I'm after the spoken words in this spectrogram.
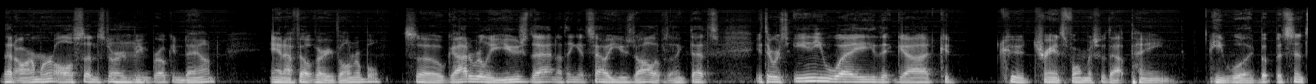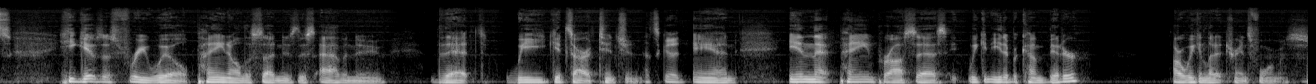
that armor, all of a sudden started being broken down, and I felt very vulnerable. So God really used that, and I think that's how He used all of us. I think that's if there was any way that God could could transform us without pain, He would. But but since He gives us free will, pain all of a sudden is this avenue that we gets our attention. that's good And in that pain process, we can either become bitter or we can let it transform us.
